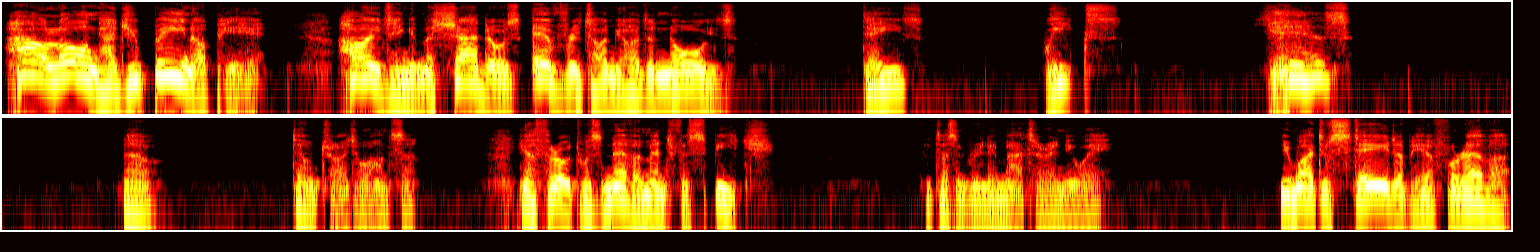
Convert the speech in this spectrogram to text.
How long had you been up here, hiding in the shadows every time you heard a noise? Days? Weeks? Years? No, don't try to answer. Your throat was never meant for speech. It doesn't really matter anyway. You might have stayed up here forever,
